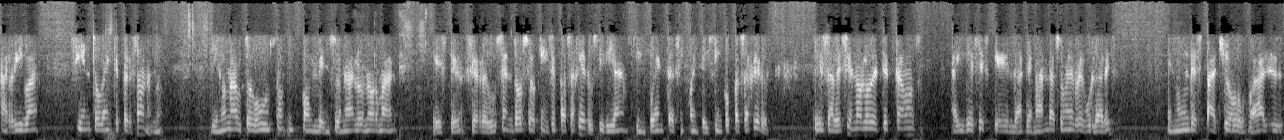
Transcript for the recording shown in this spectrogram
arriba 120 personas, ¿no? Y en un autobús convencional o normal este, se reducen 12 o 15 pasajeros, irían 50, 55 pasajeros. Entonces a veces no lo detectamos, hay veces que las demandas son irregulares en un despacho va al,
